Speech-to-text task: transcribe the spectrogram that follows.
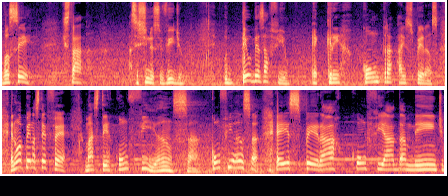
você que está assistindo esse vídeo, o teu desafio é crer contra a esperança. É não apenas ter fé, mas ter confiança. Confiança é esperar confiadamente,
